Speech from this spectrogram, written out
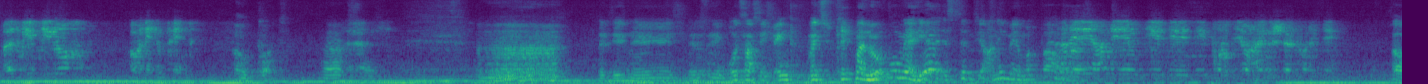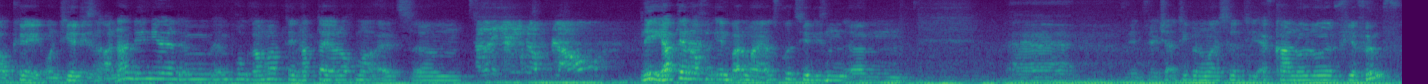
Weil es gibt die noch, aber nicht in Pink. Oh Gott. Ja, Das geht nicht. Das ist ein Geburtstagsgeschenk. Mensch, kriegt man nirgendwo mehr her? Ist das ja nicht mehr machbar? Ja, nee, die haben die, die, die, die Produktion eingestellt von dem Ding. Ah, okay. Und hier diesen anderen, den ihr im, im Programm habt, den habt ihr ja noch mal als. Ähm Also ich krieg noch blau. nee, ihr habt ja noch. eben, Warte mal ganz kurz hier diesen. Ähm, äh, wel- welche Artikelnummer ist das? Die FK 0045.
